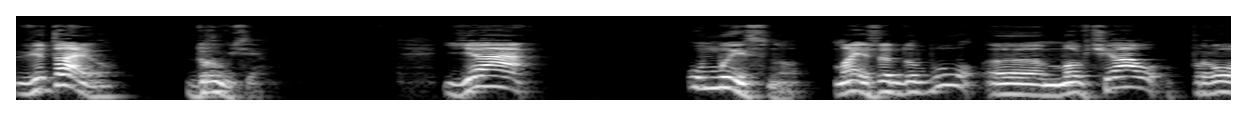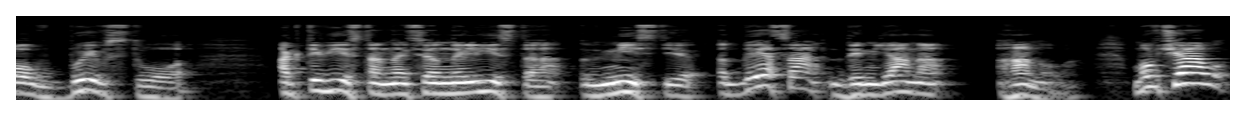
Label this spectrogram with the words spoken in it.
Вітаю, друзі. Я умисно майже добу е, мовчав про вбивство активіста-націоналіста в місті Одеса Дем'яна Ганова. Мовчав,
